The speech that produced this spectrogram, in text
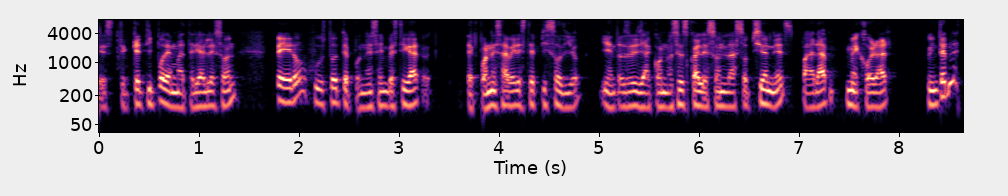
este, qué tipo de materiales son, pero justo te pones a investigar, te pones a ver este episodio y entonces ya conoces cuáles son las opciones para mejorar tu internet.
